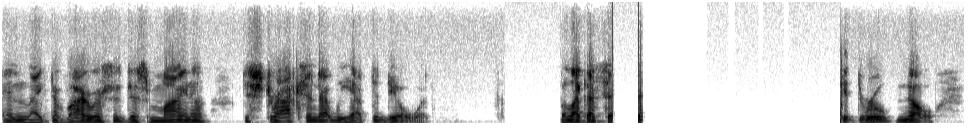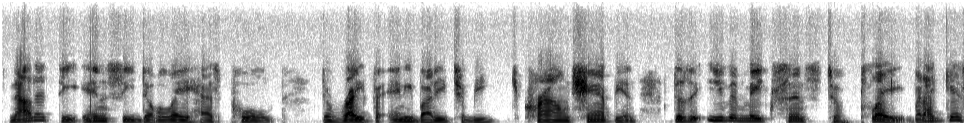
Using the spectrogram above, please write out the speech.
and like the virus is this minor distraction that we have to deal with. But like I said, get through? No. Now that the NCAA has pulled the right for anybody to be crowned champion, does it even make sense to play? But I guess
